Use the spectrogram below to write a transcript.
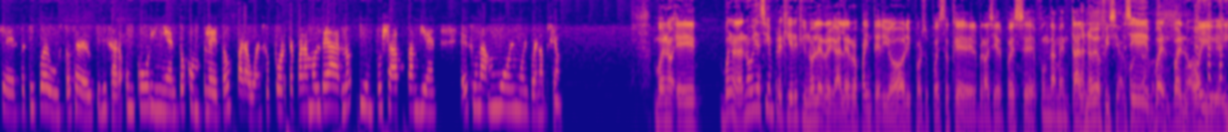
que este tipo de busto se debe utilizar un cubrimiento completo para buen soporte para moldearlo y un push-up también es una muy muy buena opción. Bueno, eh, bueno, la novia siempre quiere que uno le regale ropa interior y por supuesto que el brasier pues eh, fundamental. La novia oficial. Sí, bueno, bueno, o y,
